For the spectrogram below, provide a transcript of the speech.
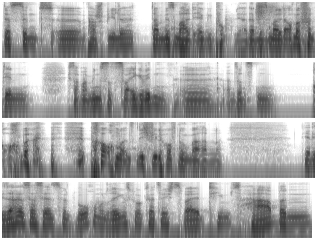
das sind äh, ein paar Spiele, da müssen wir halt irgendwie punkten, ja. Da müssen wir halt auch mal von denen, ich sag mal, mindestens zwei gewinnen. Äh, ansonsten brauchen wir, brauchen wir uns nicht viel Hoffnung machen. Ne? Ja, die Sache ist, dass wir jetzt mit Bochum und Regensburg tatsächlich zwei Teams haben,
